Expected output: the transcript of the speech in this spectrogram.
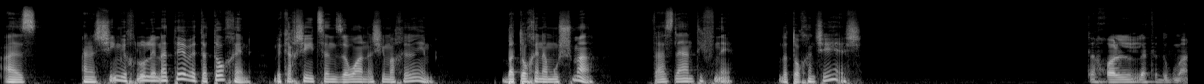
אז אנשים יוכלו לנתב את התוכן בכך שיצנזרו אנשים אחרים בתוכן המושמע, ואז לאן תפנה? לתוכן שיש. אתה יכול לתת דוגמה.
